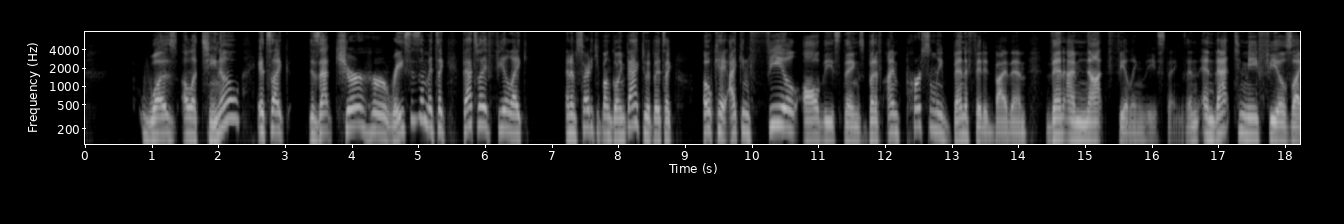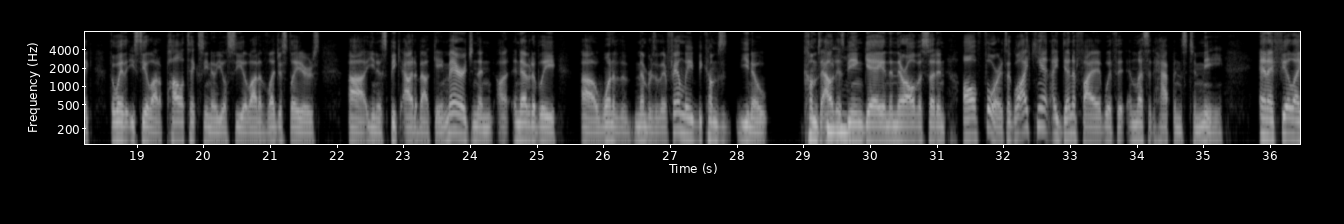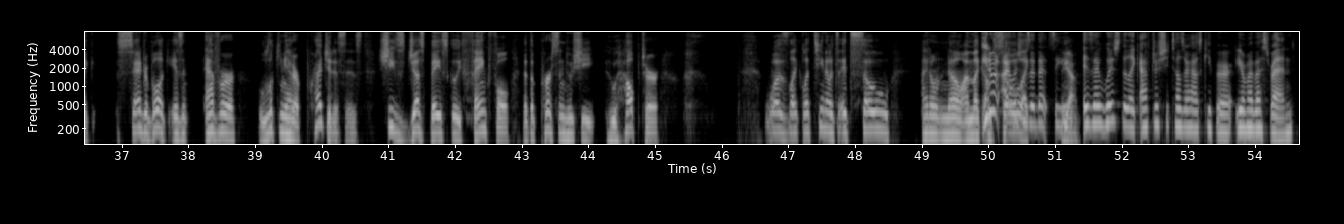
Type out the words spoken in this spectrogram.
was a Latino. It's like, does that cure her racism? It's like, that's what I feel like. And I'm sorry to keep on going back to it, but it's like, okay, I can feel all these things, but if I'm personally benefited by them, then I'm not feeling these things. And and that to me feels like the way that you see a lot of politics, you know, you'll see a lot of legislators uh, you know, speak out about gay marriage and then uh, inevitably uh, one of the members of their family becomes, you know, comes out as Mhm. being gay and then they're all of a sudden all for it. It's like, well, I can't identify with it unless it happens to me. And I feel like Sandra Bullock isn't ever looking at her prejudices. She's just basically thankful that the person who she who helped her was like Latino. It's it's so I don't know. I'm like you I'm know what so I wish like was in that scene? Yeah. Is I wish that like after she tells her housekeeper, "You're my best friend,"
